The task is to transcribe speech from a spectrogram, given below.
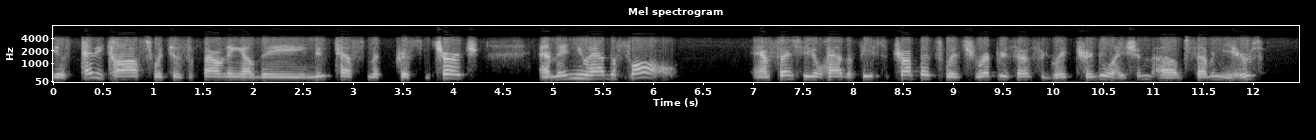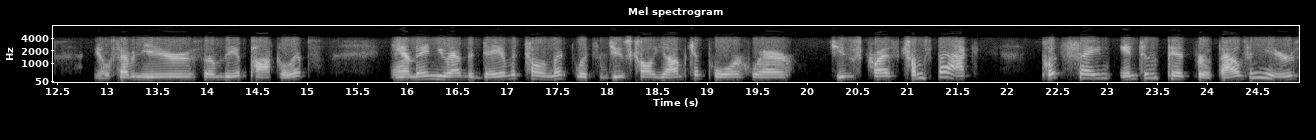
is Pentecost, which is the founding of the New Testament Christian church. And then you have the fall. And essentially, you'll have the Feast of Trumpets, which represents the Great Tribulation of seven years, you know, seven years of the apocalypse. And then you have the Day of Atonement, which the Jews call Yom Kippur, where Jesus Christ comes back, puts Satan into the pit for a thousand years,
